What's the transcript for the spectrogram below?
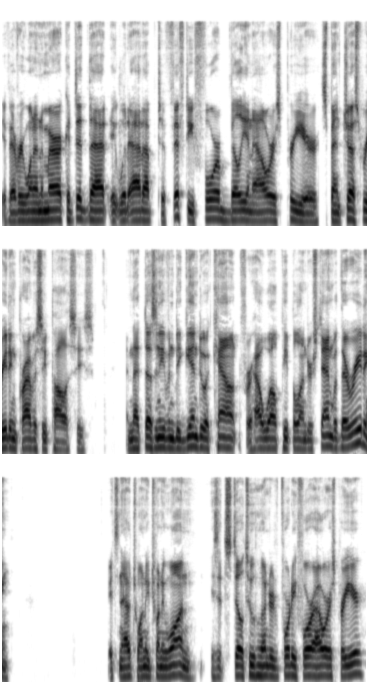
If everyone in America did that, it would add up to 54 billion hours per year spent just reading privacy policies. And that doesn't even begin to account for how well people understand what they're reading. It's now 2021. Is it still 244 hours per year?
